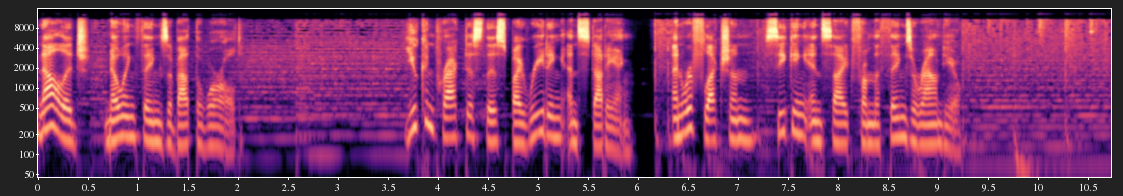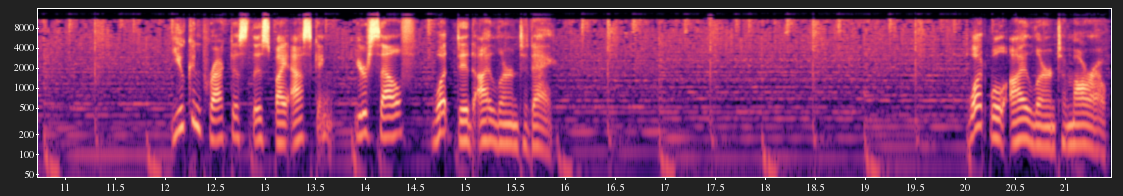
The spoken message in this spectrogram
Knowledge, knowing things about the world. You can practice this by reading and studying. And reflection, seeking insight from the things around you. You can practice this by asking yourself, what did I learn today? What will I learn tomorrow?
